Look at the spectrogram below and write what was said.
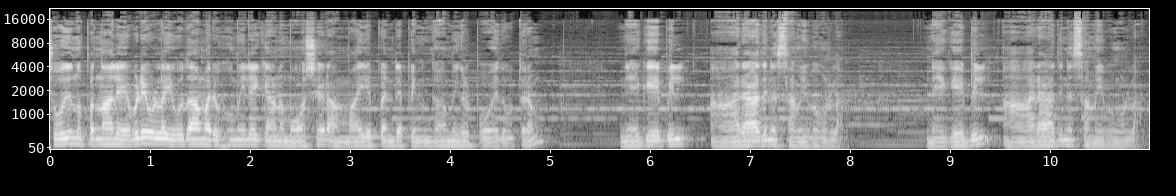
ചോദ്യം മുപ്പത്തിനാല്. എവിടെയുള്ള യൂതാ മരുഭൂമിയിലേക്കാണ് മോശയുടെ അമ്മായിയപ്പന്റെ പിൻഗാമികൾ പോയത്? ഉത്തരം നെഗേബിൽ ആരാധിന് സമീപമുള്ള നെഗേബിൽ ആരാധിന് സമീപമുള്ള.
